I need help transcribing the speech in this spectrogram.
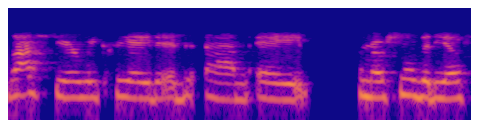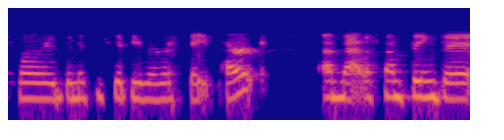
last year we created um, a promotional video for the Mississippi River State Park. Um, that was something that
